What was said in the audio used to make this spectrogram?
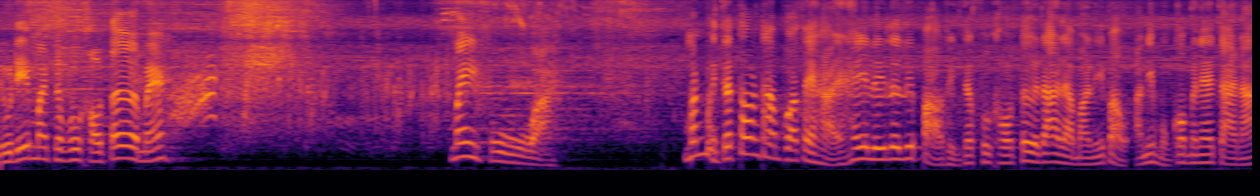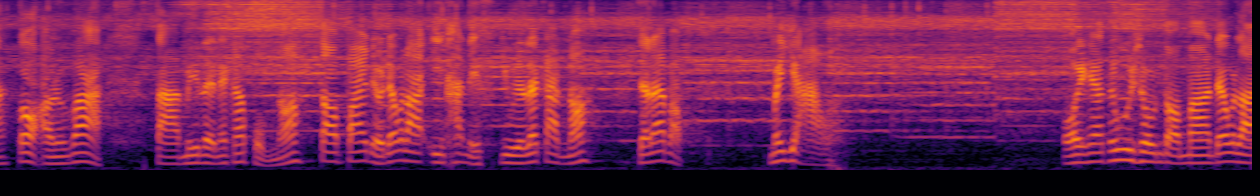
ดูดิมันจะฟูลเคาน์เตอร์ไหมไม่ฟูอะ มันเหมือนจะต้องทำความเสียหายให้เรื่อยๆหรือเปล่าถึงจะฟูลเคาน์เตอร์ได้แล้วมานี้เปล่า อันนี้ผมก็ไม่แน่ใจนะ ก็เอาเป็นว่า ตามนี้เลยนะครับผมเนาะต่อไปเดี๋ยวได้เวลาอินคาเนตอยู่เลยแล้วกันเนาะจะได้แบบไม่ยาวโอเคครับท่านผู้ชมต่อมาได้เวลา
